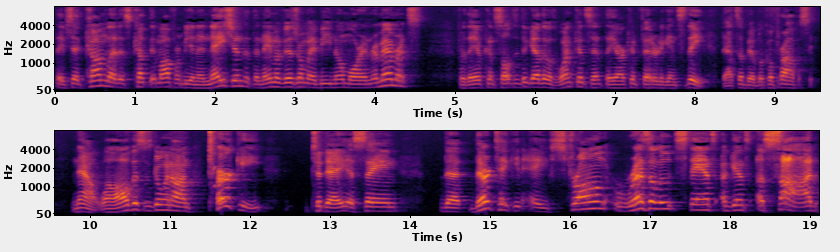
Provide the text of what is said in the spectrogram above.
They've said, Come, let us cut them off from being a nation, that the name of Israel may be no more in remembrance. For they have consulted together with one consent, they are confederate against thee. That's a biblical prophecy. Now, while all this is going on, Turkey today is saying that they're taking a strong, resolute stance against Assad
